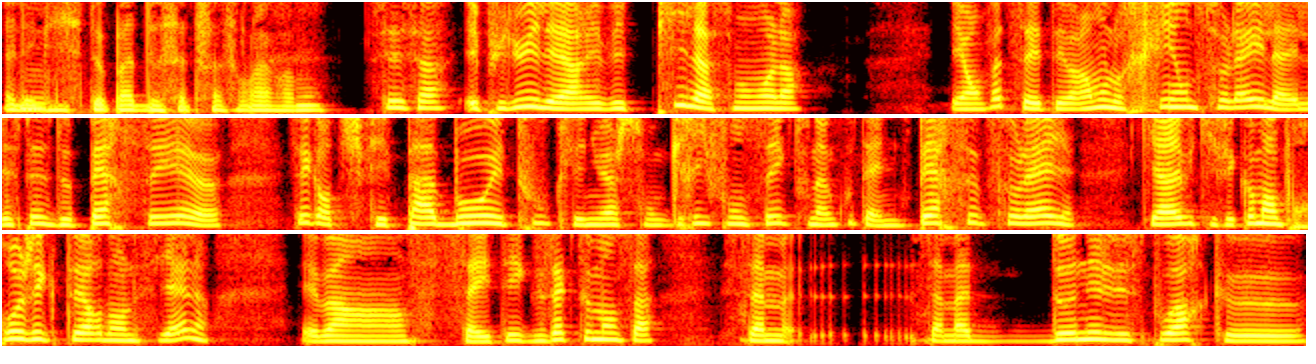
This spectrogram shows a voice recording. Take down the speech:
elle n'existe mm. pas de cette façon-là vraiment. C'est ça. Et puis lui, il est arrivé pile à ce moment-là. Et en fait, ça a été vraiment le rayon de soleil, l'espèce de percée. Euh, tu sais, quand il fait pas beau et tout, que les nuages sont gris foncés, que tout d'un coup, t'as une percée de soleil qui arrive, qui fait comme un projecteur dans le ciel. Et eh ben, ça a été exactement ça. Ça ça m'a donné l'espoir que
